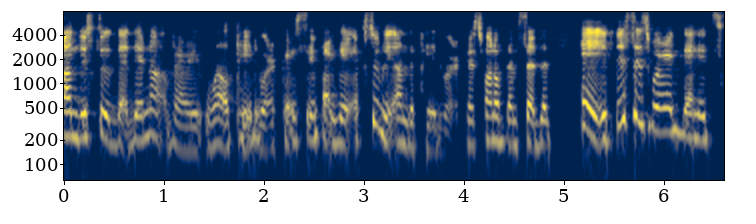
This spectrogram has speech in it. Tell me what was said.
understood that they're not very well paid workers. In fact, they're extremely underpaid workers. One of them said that, hey, if this is work, then it's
